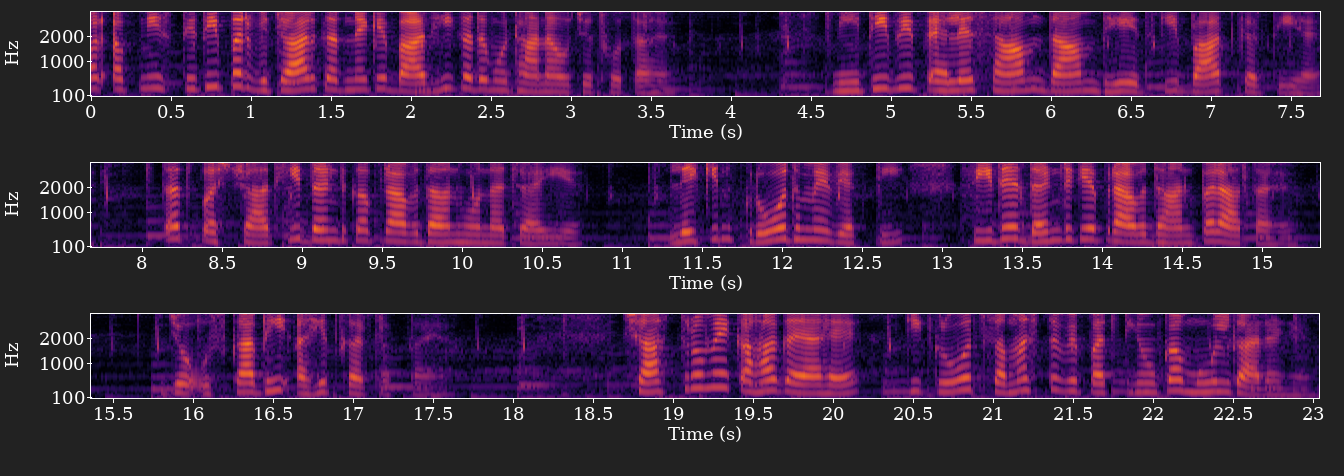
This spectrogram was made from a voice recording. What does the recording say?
और अपनी स्थिति पर विचार करने के बाद ही कदम उठाना उचित होता है। नीति भी पहले साम दाम भेद की बात करती है। तत्पश्चात ही दंड का प्रावधान होना चाहिए। लेकिन क्रोध में व्यक्ति सीधे दंड के प्रावधान पर आता है, जो उसका भी अहित कर सकता है। शास्त्रों में कहा गया है कि क्रोध समस्त विपत्तियों का मूल कारण है।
